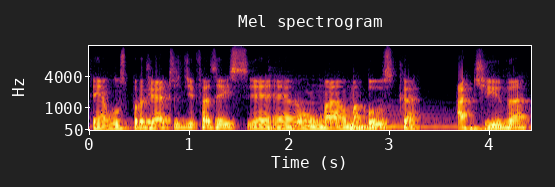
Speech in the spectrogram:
tem alguns projetos de fazer é, é, uma, uma busca ativa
